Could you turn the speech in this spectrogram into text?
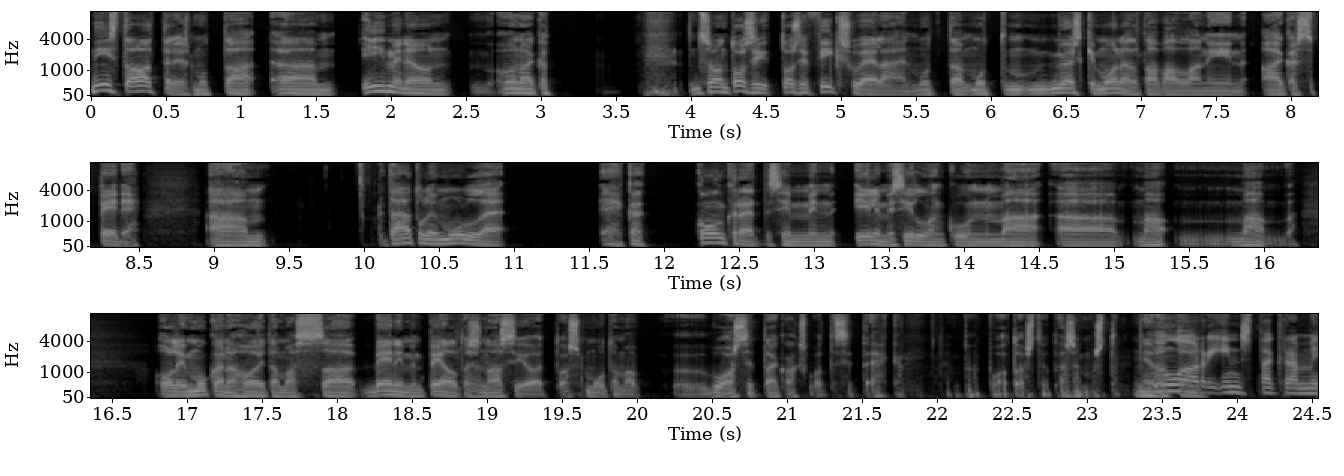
Niistä ajattelis, mutta ähm, ihminen on, on aika se on tosi, tosi fiksu eläin, mutta, mutta myöskin monella tavalla niin aika spede. Ähm, Tämä tuli mulle ehkä konkreettisimmin ilmi silloin, kun mä, äh, mä, mä oli mukana hoitamassa Benimin Peltosen asioita tuossa muutama vuosi sitten tai kaksi vuotta sitten ehkä, puolitoista jotain semmoista. Ja tota- Nuori tota, Instagrami,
